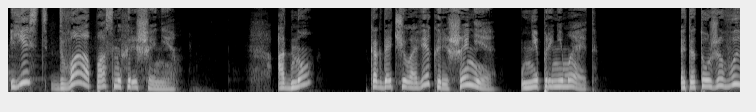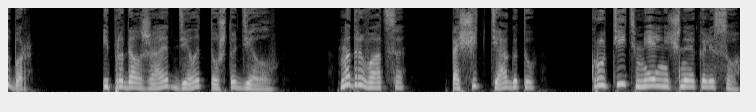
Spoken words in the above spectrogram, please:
Есть два опасных решения. Одно, когда человек решение не принимает. Это тоже выбор. И продолжает делать то, что делал. Надрываться, тащить тяготу, крутить мельничное колесо.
